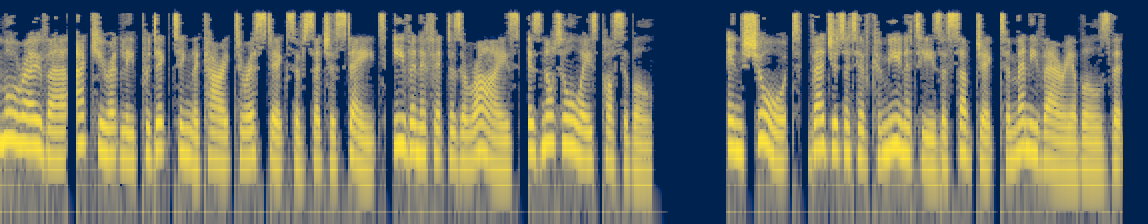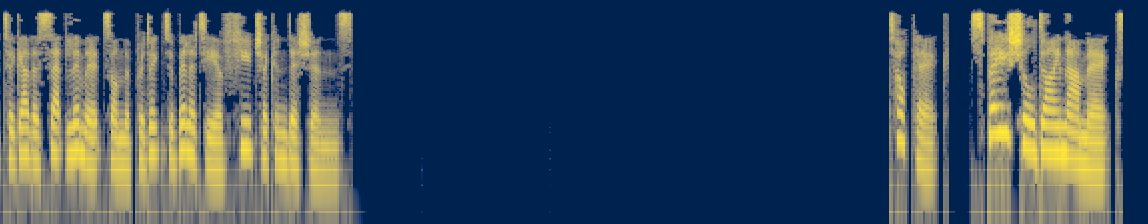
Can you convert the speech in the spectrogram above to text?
Moreover, accurately predicting the characteristics of such a state, even if it does arise, is not always possible. In short, vegetative communities are subject to many variables that together set limits on the predictability of future conditions. Topic: Spatial dynamics.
